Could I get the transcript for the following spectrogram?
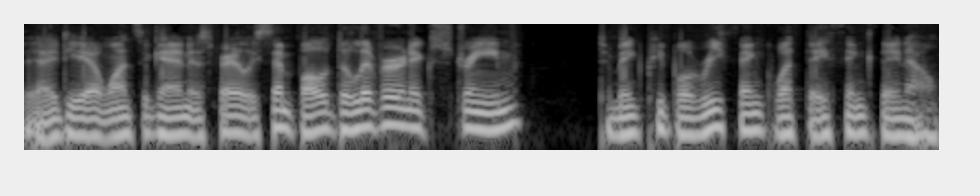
The idea, once again, is fairly simple deliver an extreme to make people rethink what they think they know.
